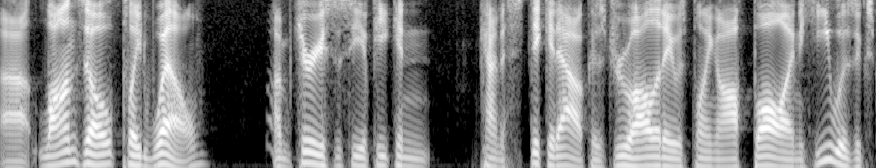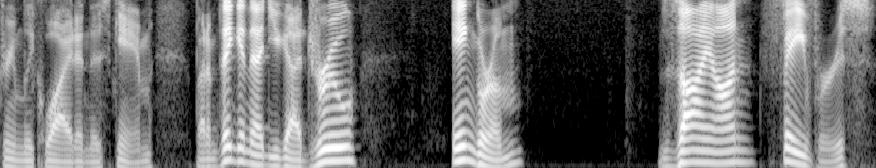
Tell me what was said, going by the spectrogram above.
Uh, Lonzo played well. I'm curious to see if he can kind of stick it out because Jrue Holiday was playing off ball and he was extremely quiet in this game. But I'm thinking that you got Jrue, Ingram, Zion, Favors,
